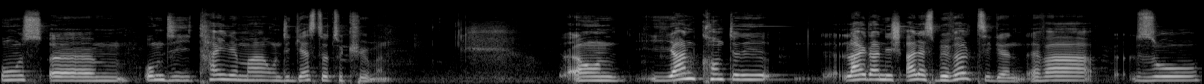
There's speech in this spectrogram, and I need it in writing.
uns ähm, um die Teilnehmer und die Gäste zu kümmern. Und Jan konnte leider nicht alles bewältigen. Er war so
